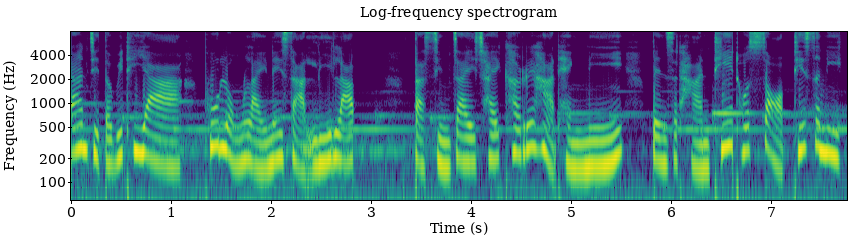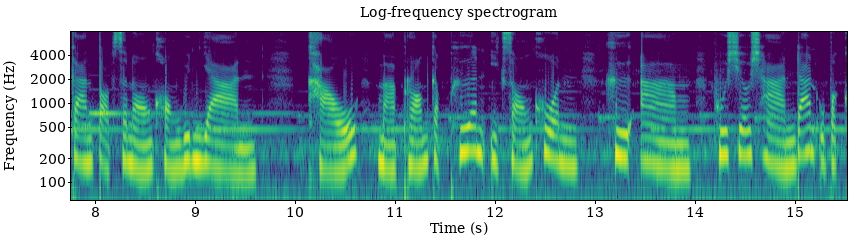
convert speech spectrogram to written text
ด้านจิตวิทยา ผู้หลงไหลในศาสตร์ลี้ลับ ตัดสินใจใช้คฤหาสน์แห่งนี้ เป็นสถานที่ทดสอบทฤษฎีการตอบสนองของวิญญาณ เขามาพร้อมกับเพื่อนอีกสองคน คืออาร์ม ผู้เชี่ยวชาญด้านอุปก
